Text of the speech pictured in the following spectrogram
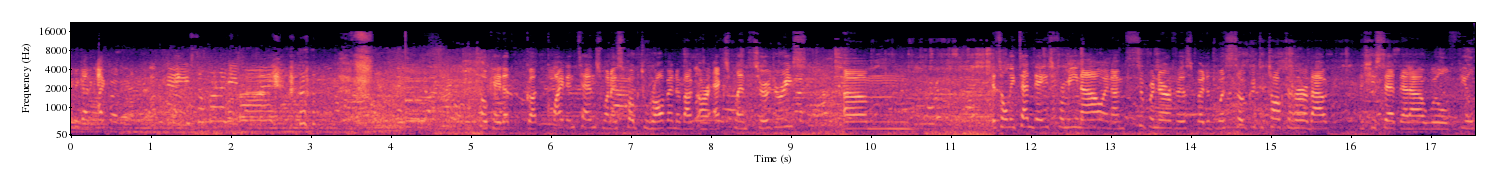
really got I got it. Okay, you're so bye. Okay, that got quite intense when I spoke to Robin about our explant surgeries. Um, it's only 10 days for me now and I'm super nervous, but it was so good to talk to her about. And she said that I will feel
